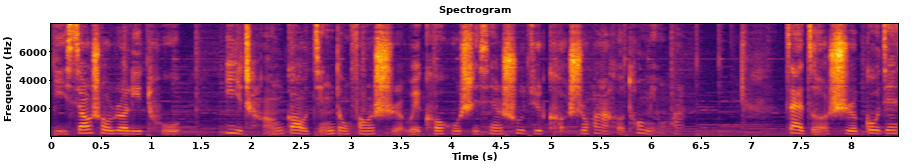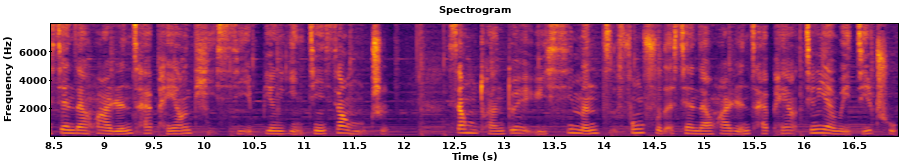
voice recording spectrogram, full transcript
以销售热力图、异常告警等方式为客户实现数据可视化和透明化。再则是构建现代化人才培养体系，并引进项目制。项目团队与西门子丰富的现代化人才培养经验为基础，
